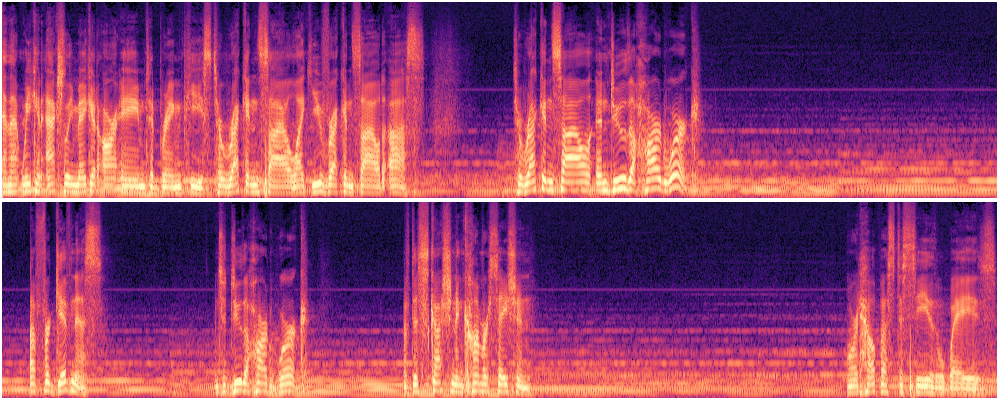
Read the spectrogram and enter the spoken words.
And that we can actually make it our aim to bring peace, to reconcile like you've reconciled us, to reconcile and do the hard work of forgiveness, and to do the hard work of discussion and conversation. Lord, help us to see the ways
